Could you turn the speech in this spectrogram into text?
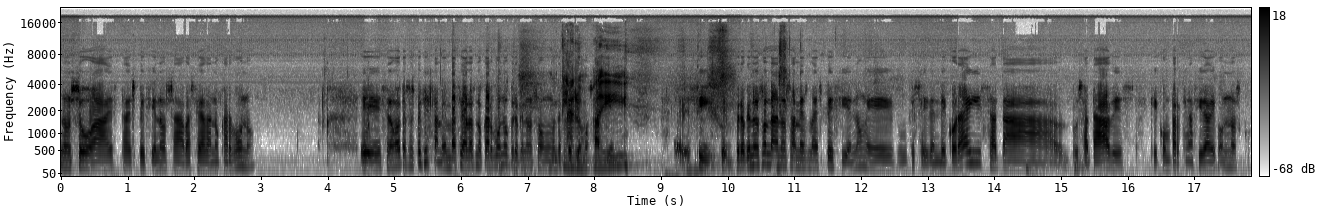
non só a esta especie nosa baseada no carbono, eh, senón a outras especies tamén baseadas no carbono, pero que non son da especie claro, homo sapiens. Aí eh, sí, pero que non son da nosa mesma especie, non? Eh, que sei, dende corais ata, pois, ata aves que comparten a cidade connosco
